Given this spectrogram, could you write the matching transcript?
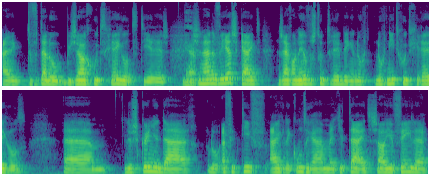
eigenlijk te vertellen hoe bizar goed geregeld het hier is. Als je naar de VS kijkt, er zijn gewoon heel veel structurele dingen nog, nog niet goed geregeld. Um, dus kun je daar door effectief eigenlijk om te gaan met je tijd, zou je vele,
